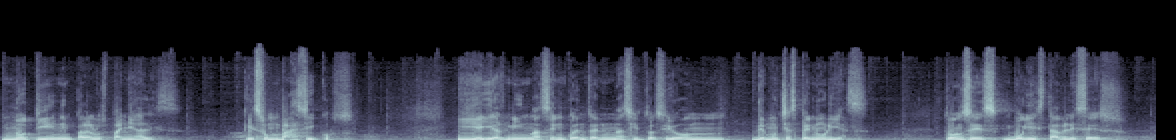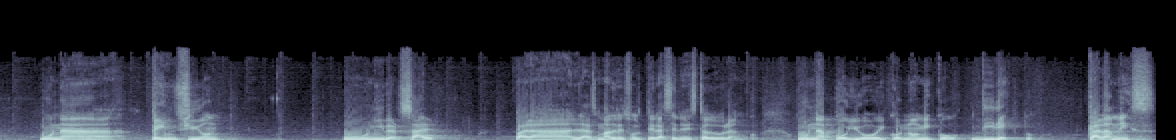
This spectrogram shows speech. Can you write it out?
no tienen para los pañales, que son básicos, y ellas mismas se encuentran en una situación de muchas penurias. Entonces voy a establecer una pensión universal para las madres solteras en el estado de Durango. Un apoyo económico directo cada mes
